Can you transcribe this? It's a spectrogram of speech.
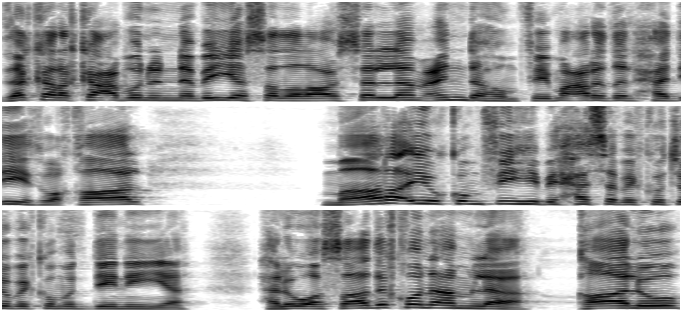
ذكر كعب النبي صلى الله عليه وسلم عندهم في معرض الحديث وقال ما رأيكم فيه بحسب كتبكم الدينية؟ هل هو صادق أم لا؟ قالوا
